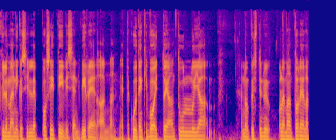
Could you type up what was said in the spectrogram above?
kyllä mä niin sille positiivisen vireen annan. Että kuitenkin voittoja on tullut ja hän on pystynyt olemaan todella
